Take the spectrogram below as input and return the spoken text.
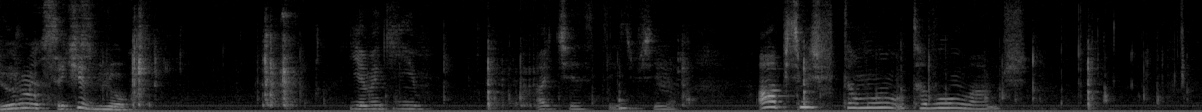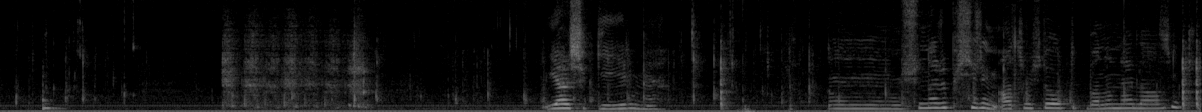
Diyorum ya 8 blok. Yemek yiyeyim. Chest'te hiçbir şey yok. Aa pişmiş tavuğum, tavuğum varmış. Ya şu gelir mi? Şunları pişireyim. 64'lük bana ne lazım ki?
